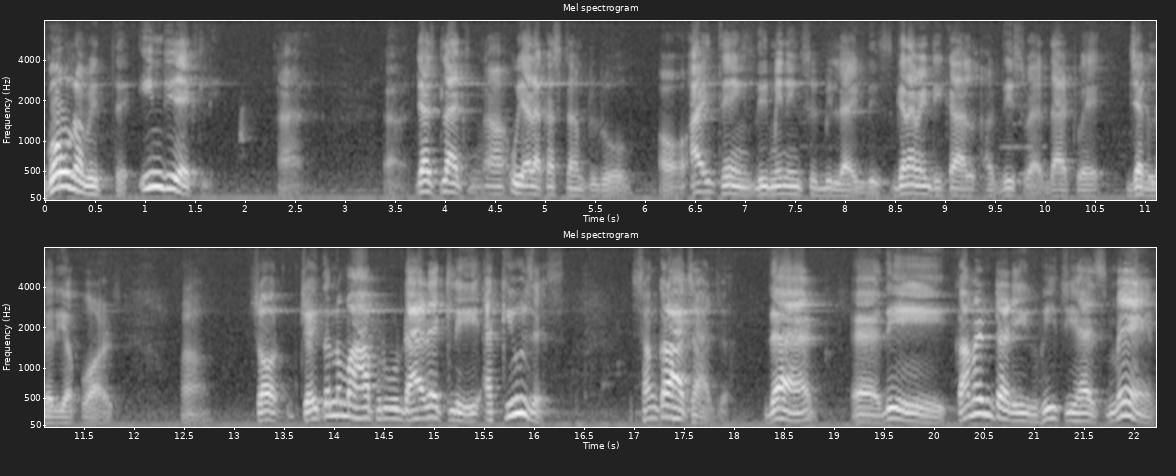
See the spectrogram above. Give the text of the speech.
Gaunavritte, indirectly. Uh, just like uh, we are accustomed to do. Oh, I think the meaning should be like this, grammatical or this way, that way, jugglery of words. Uh, so Chaitanya Mahaprabhu directly accuses Shankaracharya that uh, the commentary which he has made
